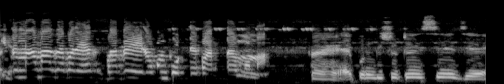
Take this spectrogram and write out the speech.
কিন্তু নামাজ আবার একভাবে এরকম করতে পারতাম না। হ্যাঁ হ্যাঁ এখন বিষয়টা হচ্ছে যে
